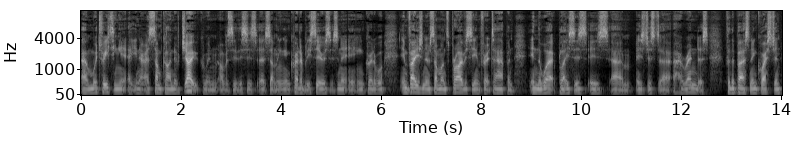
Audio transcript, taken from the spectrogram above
um, were treating it, you know, as some kind of joke. When obviously this is uh, something incredibly serious. It's an incredible invasion of someone's privacy, and for it to happen in the workplace is is um, is just uh, horrendous for the person in question.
